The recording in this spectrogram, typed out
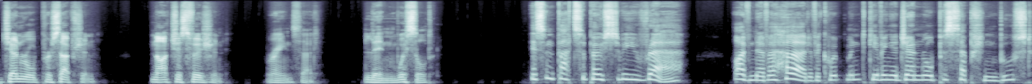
general perception. Not just vision, Rain said. Lynn whistled. Isn't that supposed to be rare? I've never heard of equipment giving a general perception boost,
